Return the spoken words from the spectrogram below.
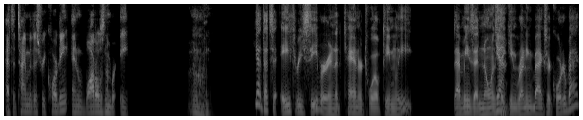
at the time of this recording, and Waddle's number eight. Oh. Yeah, that's an eighth receiver in a 10 or 12 team league. That means that no one's Yeah. taking running backs or quarterbacks?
